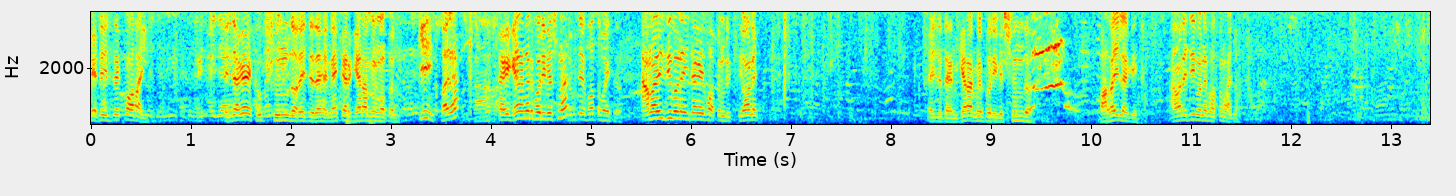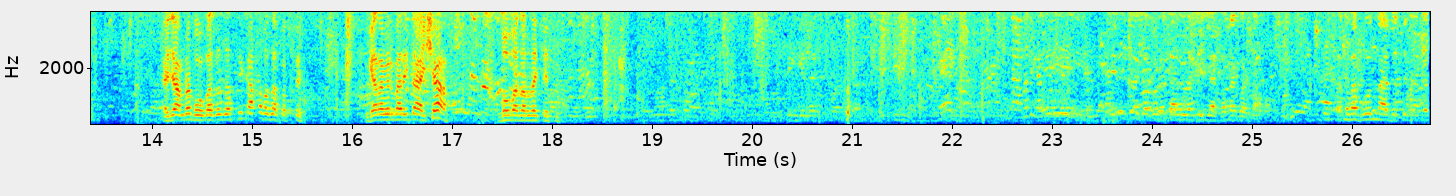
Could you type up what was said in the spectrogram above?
এটা হচ্ছে করাই এই জায়গায় খুব সুন্দর, এই যে দেখেন একটা গ্রামের মতন। কি, ভাইয়া? গ্রামের পরিবেশ না? আমার এই জীবনে এই জায়গায় প্রথম দেখছি, অনেক। এই যে দেখেন, গ্রামের পরিবেশ, সুন্দর। ভালোই লাগে। আমার এই জীবনে প্রথম আলো। এই যে আমরা বউবাজার যাচ্ছি, কাঁচা বাজার করছে। গ্রামের বাড়িতে আইসা বউবাজার যাইতেছি। কে বলো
